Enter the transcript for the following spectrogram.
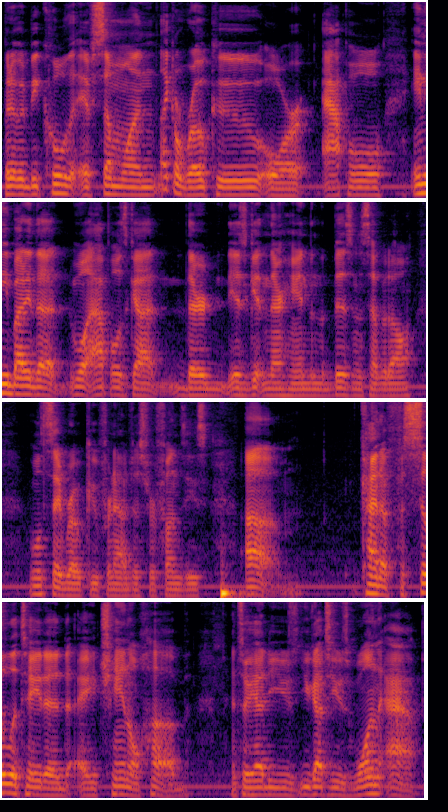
But it would be cool that if someone like a Roku or Apple, anybody that well, Apple's got their is getting their hand in the business of it all. We'll say Roku for now, just for funsies. Um, kind of facilitated a channel hub and so you had to use you got to use one app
